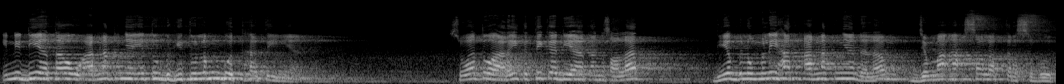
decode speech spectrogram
ini dia tahu anaknya itu begitu lembut hatinya. Suatu hari ketika dia akan sholat, dia belum melihat anaknya dalam jemaah sholat tersebut.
